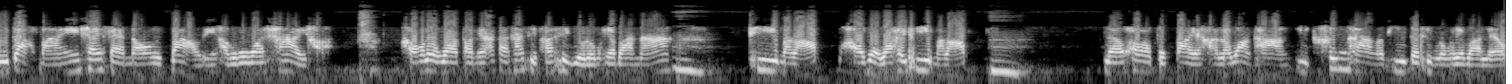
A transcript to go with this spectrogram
รู้จักไหมใช่แฟนน้องหรือเปล่าอะไรอย่างเงี้ยค่ะปุ๊กก็ว่าใช่ค่ะครับเขาก็เลยบอกว่าตอนนี้อาการห้าสิบห้าสิบอยู่โรงพยาบาลนะอ่าพี่มารับ เขาบอกว่าให้พี่มารับอ่าแล้วพอปุ๊กไปอะค่ะ ระหว่างทางอีกครึ่งทางอะพี่จะถึงโรงพยาบาลแล้ว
